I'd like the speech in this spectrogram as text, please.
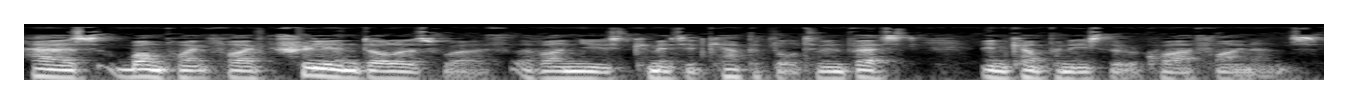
has $1.5 trillion worth of unused committed capital to invest in companies that require finance.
